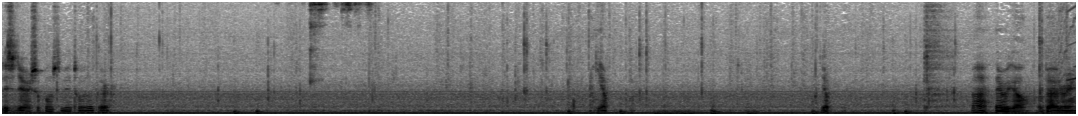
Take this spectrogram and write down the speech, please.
Is there supposed to be a toilet there? Yep. Yep. Ah, there we go. A battery.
